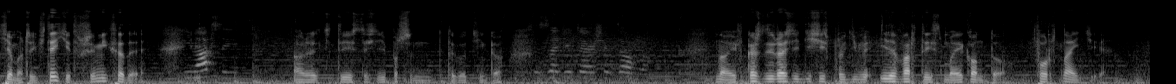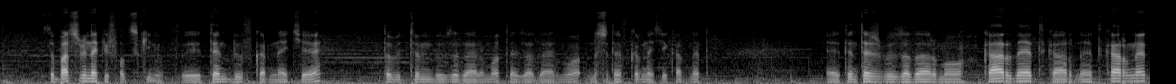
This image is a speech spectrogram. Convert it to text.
Siema, czyli witajcie w. Inaczej, Ale ty jesteś niepotrzebny do tego odcinka. w zasadzie to ja się. No i w każdym razie dzisiaj sprawdzimy ile warte jest moje konto w Fortnite. Zobaczmy najpierw od skinów. Y, Ten był w karnecie. To by, ten był za darmo, ten za darmo. Znaczy ten w karnecie, karnet. Y, Ten też był za darmo. Karnet, karnet, karnet,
